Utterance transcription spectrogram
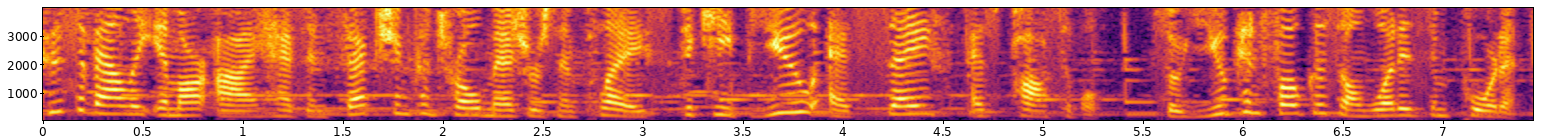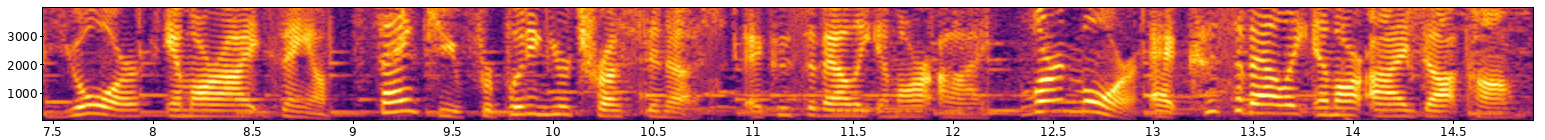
Coosa Valley MRI has infection control measures in place to keep you as safe as possible so you can focus on what is important, your MRI exam. Thank you for putting your trust in us at Coosa Valley MRI. Learn more at CoosaValleyMRI.com.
